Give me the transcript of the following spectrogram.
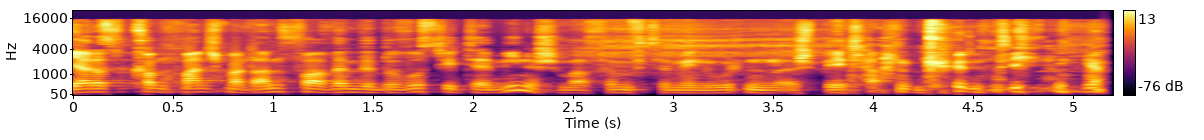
Ja, das kommt manchmal dann vor, wenn wir bewusst die Termine schon mal 15 Minuten äh, später ankündigen.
